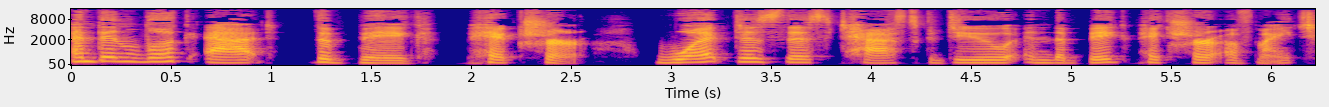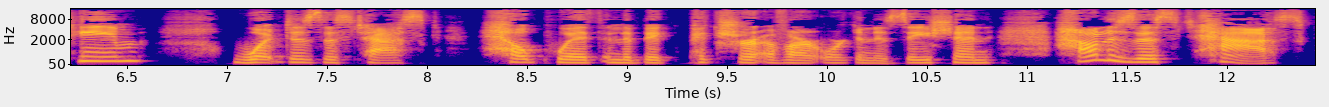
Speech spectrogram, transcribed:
And then look at the big picture. What does this task do in the big picture of my team? What does this task help with in the big picture of our organization? How does this task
